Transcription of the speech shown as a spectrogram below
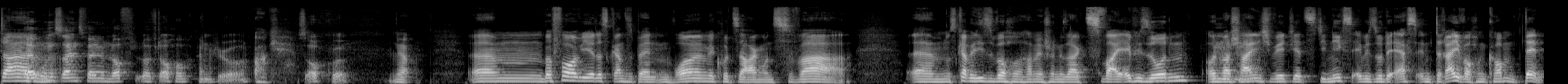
Dann, und Science Fan Love läuft auch auf Crunchyroll. okay. Ist auch cool. Ja. Ähm, bevor wir das Ganze beenden, wollen wir kurz sagen, und zwar, ähm, es gab ja diese Woche, haben wir schon gesagt, zwei Episoden und Mhm. wahrscheinlich wird jetzt die nächste Episode erst in drei Wochen kommen, denn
